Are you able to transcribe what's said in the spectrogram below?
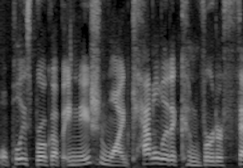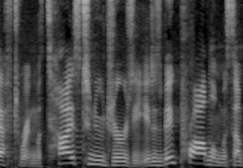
Well, police broke up a nationwide catalytic converter theft ring with ties to New Jersey. It is a big problem with some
